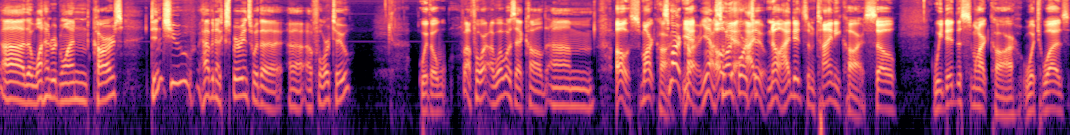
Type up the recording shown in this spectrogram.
uh, the 101 cars, didn't you have an experience with a a, a four two? With a A four, uh, what was that called? Um, oh smart car. Smart car, yeah, Oh, Smart yeah. Four I- too. No, I did some tiny cars. So we did the smart car, which was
